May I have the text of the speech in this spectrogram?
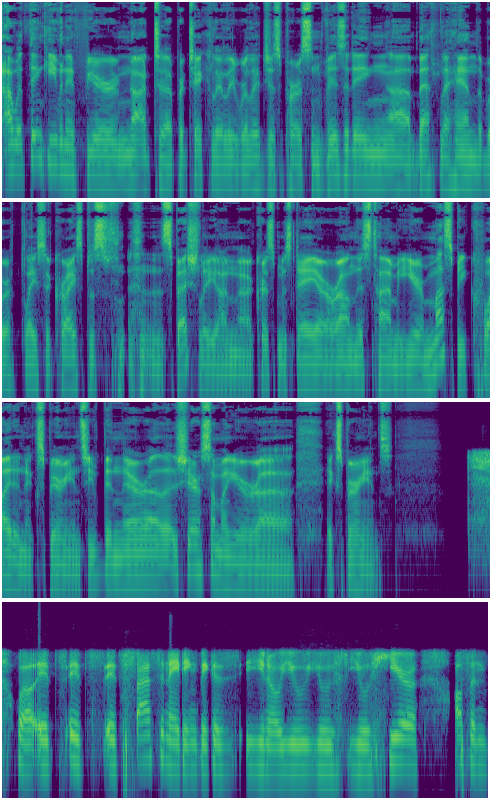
I would think even if you're not a particularly religious person, visiting uh, Bethlehem, the birthplace of Christ, especially on uh, Christmas Day or around this time of year, must be quite an experience. You've been there. Uh, share some of your uh, experience. Well, it's it's it's fascinating because you know you you you hear often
